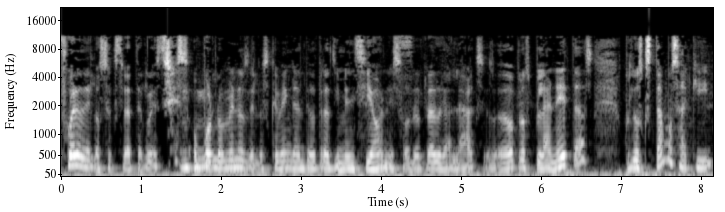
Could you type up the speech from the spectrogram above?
fuera de los extraterrestres, o por lo menos de los que vengan de otras dimensiones o de otras galaxias o de otros planetas, pues los que estamos aquí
